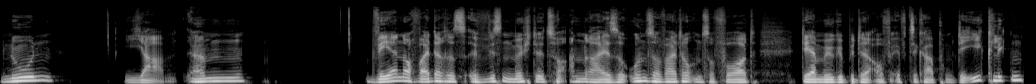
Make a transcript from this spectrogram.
Nun, ja, ähm, Wer noch weiteres äh, wissen möchte zur Anreise und so weiter und so fort, der möge bitte auf fck.de klicken.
